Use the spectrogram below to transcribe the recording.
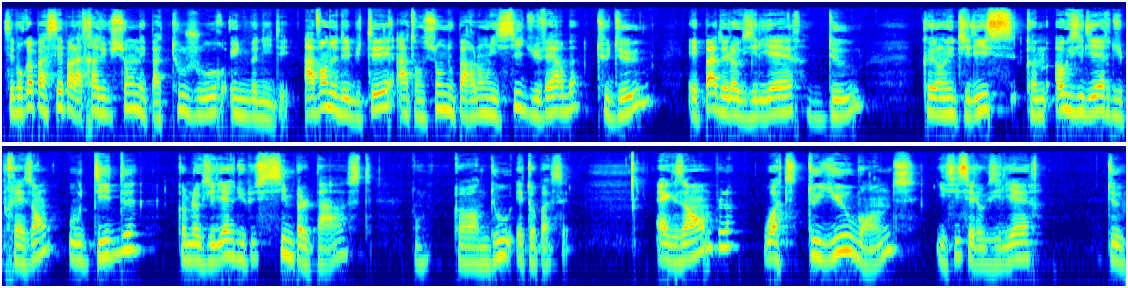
C'est pourquoi passer par la traduction n'est pas toujours une bonne idée. Avant de débuter, attention, nous parlons ici du verbe to do et pas de l'auxiliaire do que l'on utilise comme auxiliaire du présent ou did comme l'auxiliaire du simple past, donc quand do est au passé. Exemple, what do you want? Ici c'est l'auxiliaire do.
